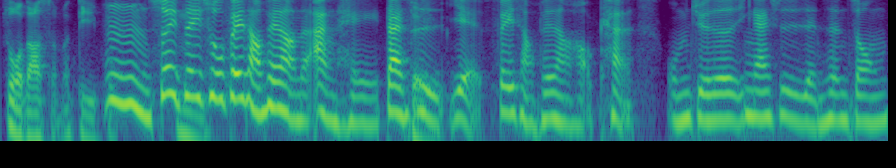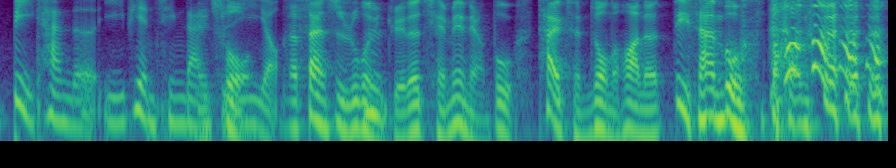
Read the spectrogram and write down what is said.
做到什么地步？嗯嗯，所以这一出非常非常的暗黑，嗯、但是也非常非常好看。我们觉得应该是人生中必看的一片清单之一哦。那但是如果你觉得前面两部太沉重的话呢？嗯、第三部保证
